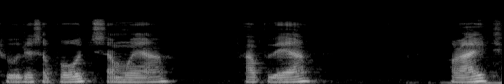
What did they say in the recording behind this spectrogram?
to the support somewhere up there. All right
